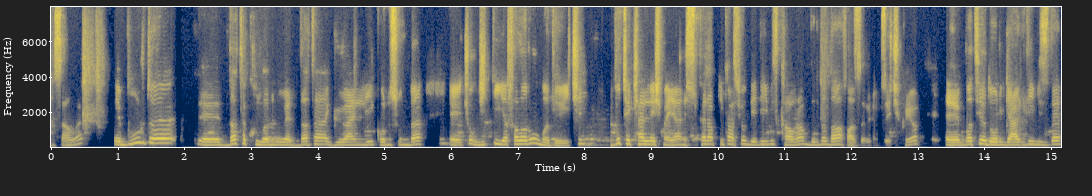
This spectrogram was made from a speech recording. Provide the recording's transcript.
insanlar. E burada e, data kullanımı ve data güvenliği konusunda e, çok ciddi yasalar olmadığı için bu tekelleşme yani süper aplikasyon dediğimiz kavram burada daha fazla önümüze çıkıyor. E, batıya doğru geldiğimizde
